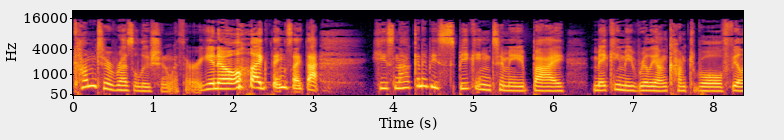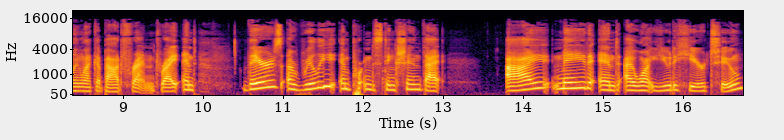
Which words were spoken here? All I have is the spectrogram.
come to resolution with her. You know, like things like that he's not going to be speaking to me by making me really uncomfortable, feeling like a bad friend, right? And there's a really important distinction that I made and I want you to hear too.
